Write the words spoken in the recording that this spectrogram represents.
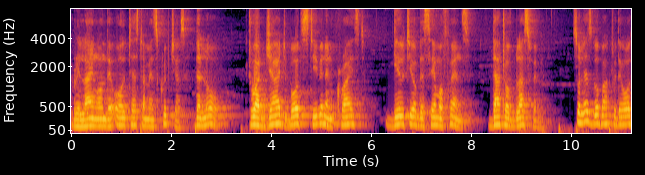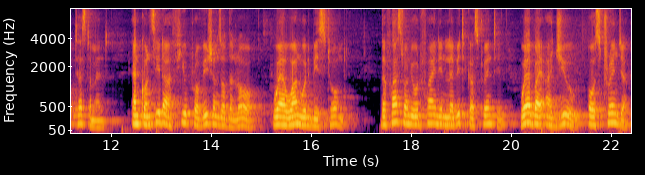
relying on the Old Testament scriptures, the law, to adjudge both Stephen and Christ guilty of the same offense, that of blasphemy. So let's go back to the Old Testament and consider a few provisions of the law where one would be stoned. The first one you would find in Leviticus 20, whereby a Jew or stranger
